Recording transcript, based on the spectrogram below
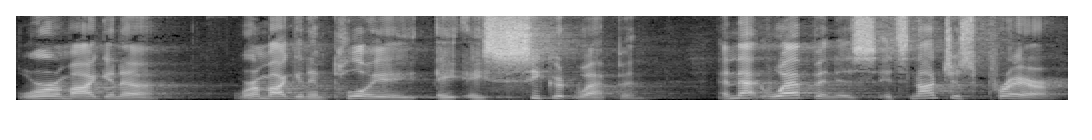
or am I going to, or am I going to employ a, a, a secret weapon? And that weapon is, it's not just prayer.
